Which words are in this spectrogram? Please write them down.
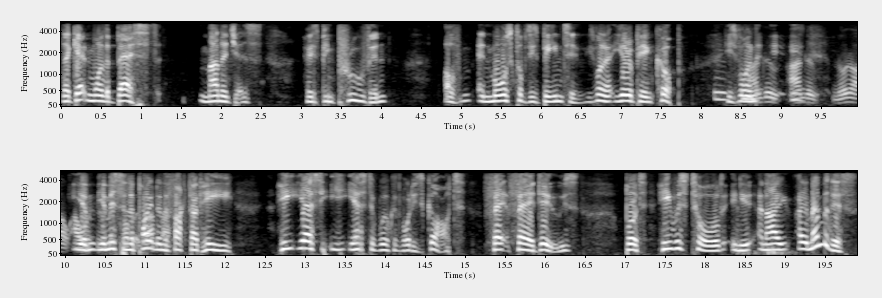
They're getting one of the best managers who's been proven of in most clubs he's been to. He's won a European Cup. He's won. Andrew, he- Andrew, no, no. I you're, you're missing the point in the fact that he, he yes, he, he has to work with what he's got, fair, fair dues, but he was told, in you, and I, I remember this,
